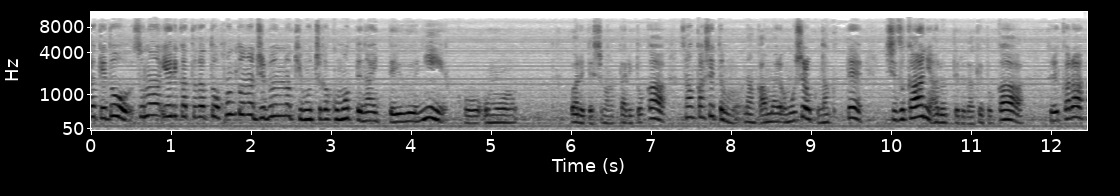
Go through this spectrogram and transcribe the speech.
だけどそのやり方だと本当の自分の気持ちがこもってないっていうふうにこう思割れてしまったりとか参加しててもなんかあんまり面白くなくて静かに歩ってるだけとかそれから、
